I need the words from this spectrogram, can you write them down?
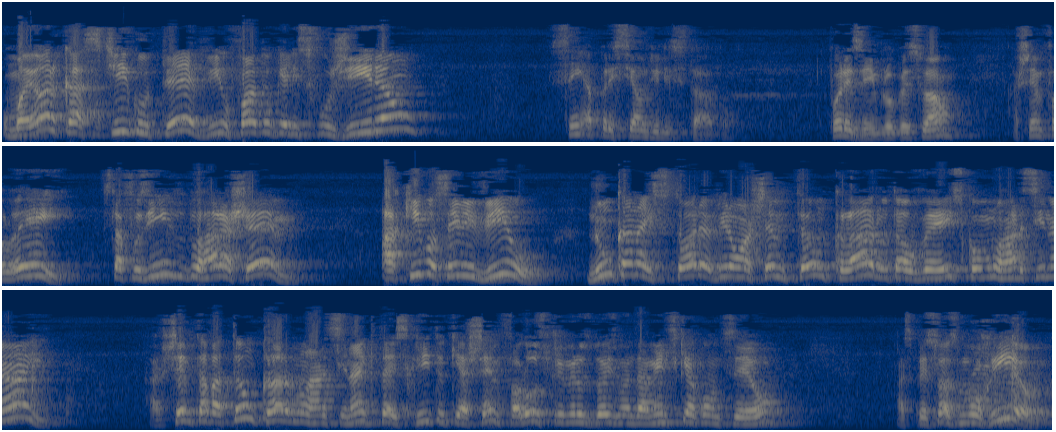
O maior castigo teve o fato que eles fugiram sem apreciar onde eles estavam. Por exemplo, pessoal, Hashem falou: Ei, está fugindo do Har Hashem. Aqui você me viu. Nunca na história viram Hashem tão claro, talvez, como no Har Sinai. Hashem estava tão claro no Har Sinai que está escrito que Hashem falou os primeiros dois mandamentos que aconteceu. As pessoas morriam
